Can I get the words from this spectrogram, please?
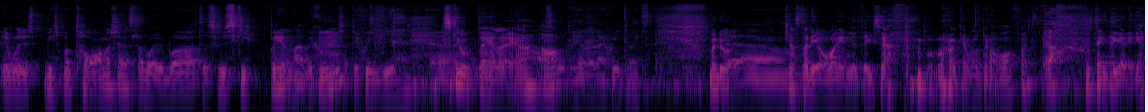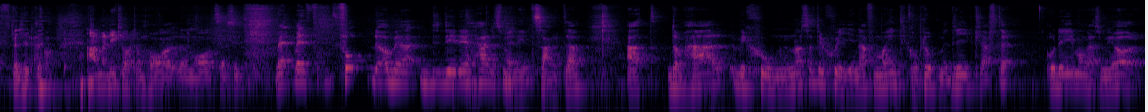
det var ju, min spontana känsla var ju bara att jag skulle skippa hela den här visionsstrategi. eh, Skrota hela det, ja. Ja, ja. skrota hela den här skiten faktiskt. Men då Ehm. kastade jag in lite exempel på vad de kan vara bra för. Ja. Så tänkte Erik efter lite. Ja men det är klart de har, de har Men, men menar, det är det här som är det intressanta. Att de här visionerna och strategierna får man inte koppla ihop med drivkrafter. Och det är många som gör.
